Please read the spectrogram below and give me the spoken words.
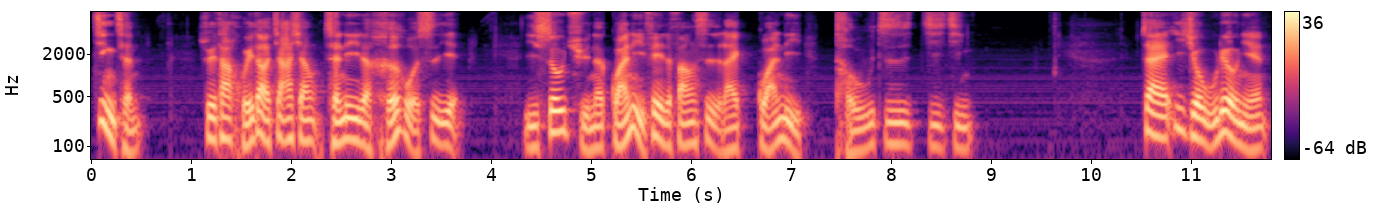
进程。所以他回到家乡，成立了合伙事业，以收取呢管理费的方式来管理投资基金。在一九五六年，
